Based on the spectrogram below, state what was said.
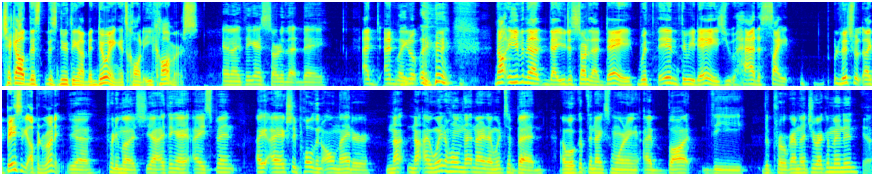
check out this this new thing I've been doing. It's called e-commerce. And I think I started that day. And and like, you know, not even that that you just started that day. Within three days, you had a site literally like basically up and running. Yeah, pretty much. Yeah, I think I I spent I, I actually pulled an all nighter. Not not I went home that night. I went to bed. I woke up the next morning. I bought the the program that you recommended. Yeah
